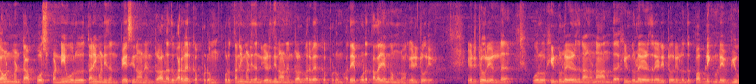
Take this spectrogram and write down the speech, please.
கவர்மெண்ட்டை அப்போஸ் பண்ணி ஒரு தனி மனிதன் பேசினான் என்றால் அது வரவேற்கப்படும். ஒரு தனி மனிதன் எழுதினான் என்றால் வரவேற்கப்படும். அதே போல் தலையங்கம்னுவாங்க எடிட்டோரியல் எடிட்டோரியலில் ஒரு ஹிந்துவில் எழுதுனாங்கன்னா அந்த ஹிந்துவில் எழுதுகிற எடிட்டோரியல் வந்து பப்ளிக்னுடைய வியூ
